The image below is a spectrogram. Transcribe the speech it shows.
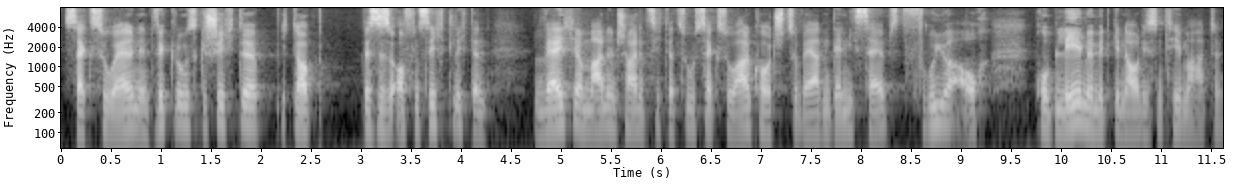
sexuellen Entwicklungsgeschichte. Ich glaube, das ist offensichtlich, denn welcher Mann entscheidet sich dazu, Sexualcoach zu werden, der nicht selbst früher auch Probleme mit genau diesem Thema hatte?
